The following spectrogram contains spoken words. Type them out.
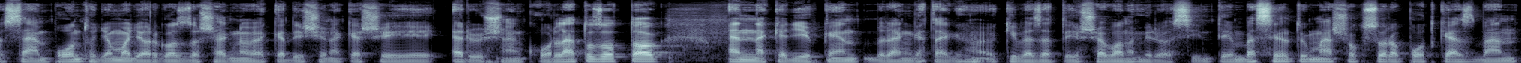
szempont, hogy a magyar gazdaság növekedésének esélyei erősen korlátozottak. Ennek egyébként rengeteg kivezetése van, amiről szintén beszéltünk már sokszor a podcastben,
